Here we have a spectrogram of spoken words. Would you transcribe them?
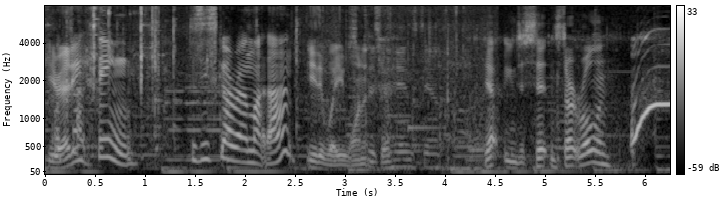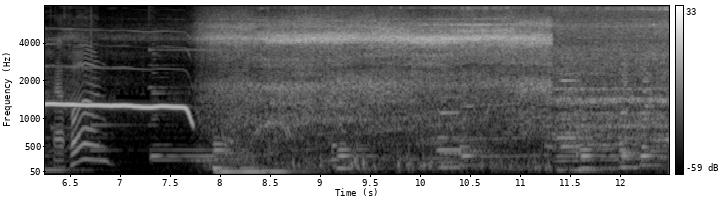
You What's ready? that thing? Does this go around like that? Either way you want it to. Hands down. Yep, you can just sit and start rolling. Have fun. Should I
